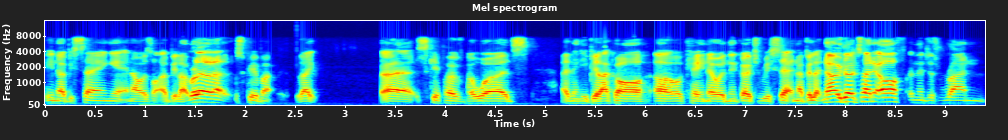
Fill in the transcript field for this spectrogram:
you know, I'd be saying it, and I was like, I'd be like, blah, blah, like, uh, skip over my words, and then he'd be like, oh, oh, okay, no, and then go to reset, and I'd be like, no, don't turn it off, and then just run,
